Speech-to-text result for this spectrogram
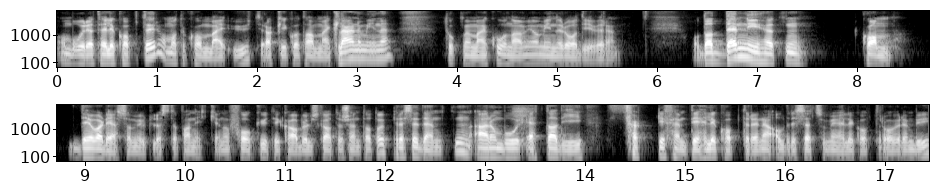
om bord i et helikopter og måtte komme meg ut. Rakk ikke å ta med meg klærne mine. Tok med meg kona mi og mine rådgivere. Og da den nyheten kom, det var det som utløste panikken. Og folk ute i Kabuls gate skjønte at presidenten er om bord et av de 40-50 helikoptrene. Jeg har aldri sett så mye helikopter over en by.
